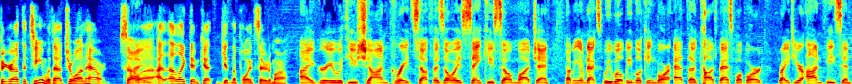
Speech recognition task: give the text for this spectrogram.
figure out the team without Juwan Howard. So I, uh, I, I, like them get, getting the points there tomorrow. I agree with you, Sean. Great stuff as always. Thank you so much. And coming up next, we will be looking more at the college basketball board right here on VSIN,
